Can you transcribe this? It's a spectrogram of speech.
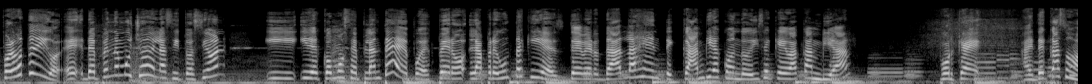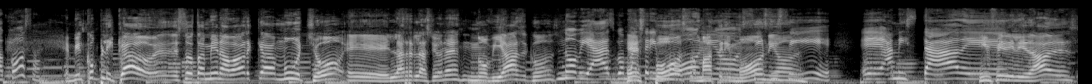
Por eso te digo, eh, depende mucho de la situación y, de cómo se plantee, pues. Pero la pregunta aquí es, ¿de verdad la gente cambia cuando dice que va a cambiar? Porque hay de casos a cosas. Es bien complicado. ¿eh? Esto también abarca mucho eh, las relaciones noviazgos. Noviazgos, matrimonio. matrimonio. Sí, sí, sí. amistades. Infidelidades.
